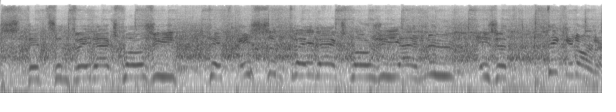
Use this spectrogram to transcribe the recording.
Is dit zijn tweede explosie? Dit is zijn tweede explosie en nu is het dik in orde.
